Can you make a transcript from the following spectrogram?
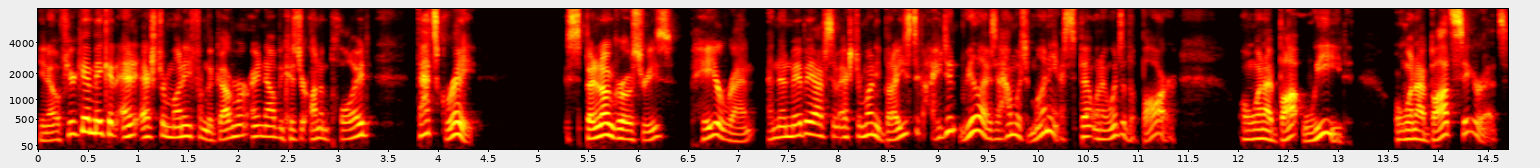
You know, if you're going to make an extra money from the government right now because you're unemployed, that's great. Spend it on groceries, pay your rent, and then maybe I have some extra money. But I used to, I didn't realize how much money I spent when I went to the bar or when I bought weed or when I bought cigarettes.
